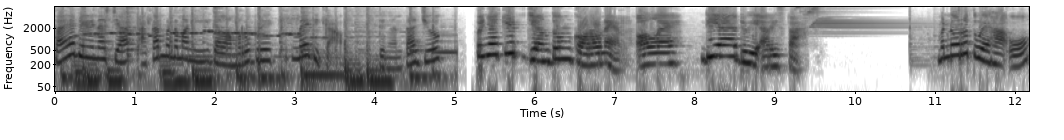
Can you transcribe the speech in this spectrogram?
saya Dewi Nasjak akan menemani dalam rubrik Medikal dengan tajuk Penyakit Jantung Koroner oleh Dia Dwi Arista. Menurut WHO,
